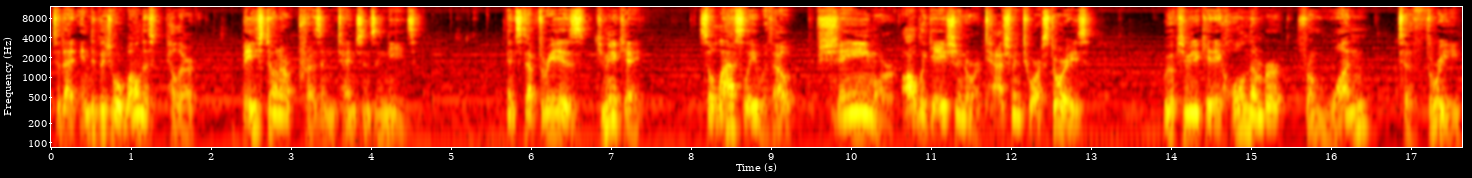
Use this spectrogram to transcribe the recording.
to that individual wellness pillar based on our present intentions and needs. And step three is communicate. So, lastly, without shame or obligation or attachment to our stories, we will communicate a whole number from one to three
